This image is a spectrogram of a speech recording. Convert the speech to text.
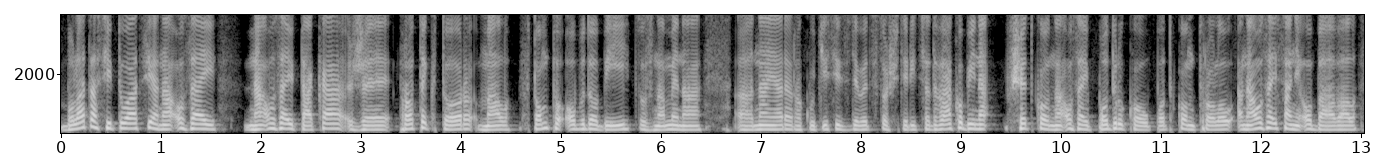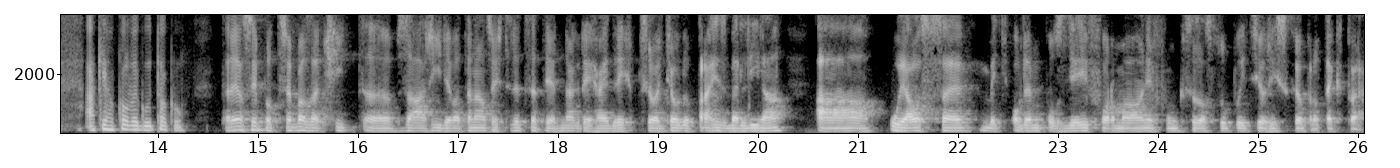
Bola tá situácia situácia naozaj, naozaj taká, že protektor mal v tomto období, to znamená eh, na jare roku 1942, akoby na všetko naozaj pod rukou, pod kontrolou a naozaj sa neobával akéhokoľvek útoku. Tady asi potřeba začít eh, v září 1941, kdy Heydrich přiletěl do Prahy z Berlína a ujal se, byť o den později, formálně funkce zastupujícího říšského protektora.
